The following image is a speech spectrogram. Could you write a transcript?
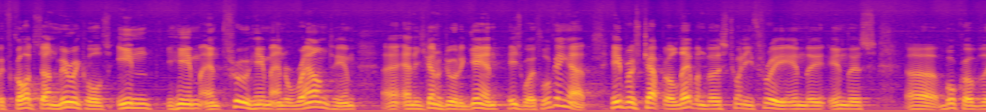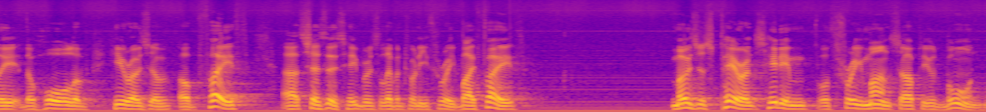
if God's done miracles in him and through him and around him, uh, and he's going to do it again, he's worth looking at. Hebrews chapter 11, verse 23, in, the, in this uh, book of the, the Hall of Heroes of, of Faith, uh, says this Hebrews 11, 23. By faith, Moses' parents hid him for three months after he was born.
